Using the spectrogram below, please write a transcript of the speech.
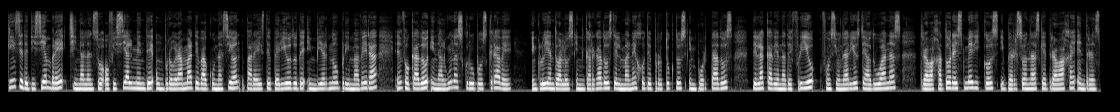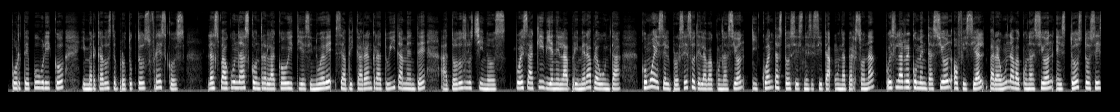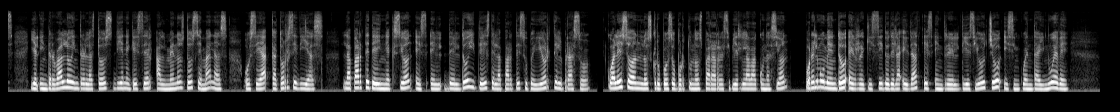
15 de diciembre, China lanzó oficialmente un programa de vacunación para este periodo de invierno-primavera enfocado en algunos grupos grave, incluyendo a los encargados del manejo de productos importados de la cadena de frío, funcionarios de aduanas, trabajadores médicos y personas que trabajan en transporte público y mercados de productos frescos. Las vacunas contra la COVID-19 se aplicarán gratuitamente a todos los chinos. Pues aquí viene la primera pregunta. ¿Cómo es el proceso de la vacunación y cuántas dosis necesita una persona? Pues la recomendación oficial para una vacunación es dos dosis y el intervalo entre las dos tiene que ser al menos dos semanas, o sea, 14 días. La parte de inyección es el deltoides de la parte superior del brazo. ¿Cuáles son los grupos oportunos para recibir la vacunación? Por el momento, el requisito de la edad es entre el 18 y 59.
